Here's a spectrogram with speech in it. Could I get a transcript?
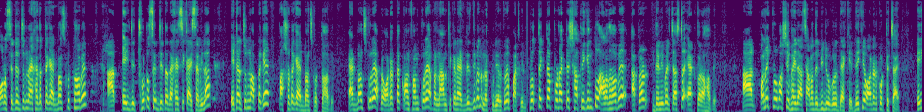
বড় সেটের জন্য এক হাজার টাকা অ্যাডভান্স করতে হবে। আর এই যে ছোট সেট যেটা দেখাইছি কাইসাবিলা এটার জন্য আপনাকে পাঁচশো টাকা অ্যাডভান্স করতে হবে। অ্যাডভান্স করে আপনার অর্ডারটা কনফার্ম করে আপনার নাম, ঠিকানা অ্যাড্রেস দিবেন, আমরা কুরিয়ার করে পাঠিয়ে প্রত্যেকটা প্রোডাক্টের সাথে কিন্তু আলাদাভাবে আপনার ডেলিভারি চার্জটা অ্যাড করা হবে। আর অনেক প্রবাসী ভাইরা আছে, আমাদের ভিডিওগুলো দেখে দেখে অর্ডার করতে চায়। এই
